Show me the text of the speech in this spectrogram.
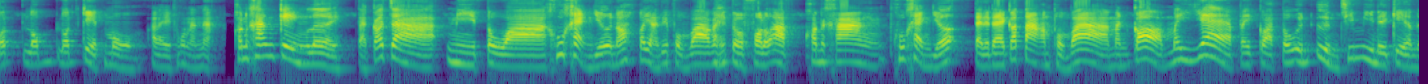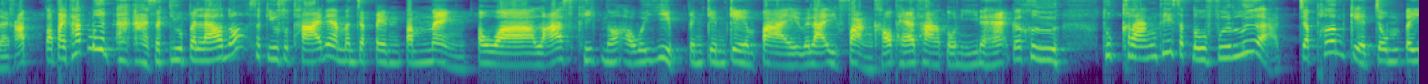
ลดลบลดเกรดหมู่อะไรพวกนั้นอะค่อนข้างเก่งเลย แต่ก็จะมีตัวคู่แข่งเยอะเนาะก็อย่างที่ผมว่าไปตัว follow up ค่อนข้างคู่แข่งเยอะแต่ใดๆก็ตามผมว่ามันก็ไม่แย่ไปกว่าตัวอื่นๆ ที่มีในเกมเลยครับ ต่อไปธาตุมืดอะอ่าสกิลไปแล้วเนาะสกิลสุดท้ายเนี่ยมันจะเป็นตำแหน่งตัว last pick เนาะเอาไว้หยิบเป็นเกมเกมๆไป เวลาอีกฝั่งเขาแพ้ทางตัวนี้นะฮะ ก็คือทุกครั้งที่ศัตรูฟื้นเลือดจะเพิ่มเกรดโจมตี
